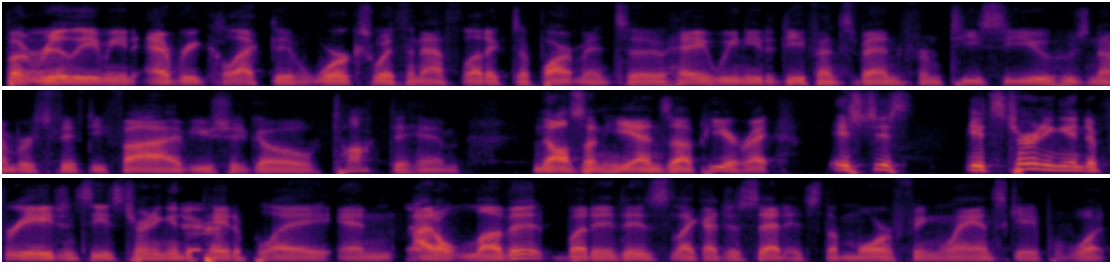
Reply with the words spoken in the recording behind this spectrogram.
But right. really, I mean, every collective works with an athletic department to, hey, we need a defensive end from TCU whose number is 55. You should go talk to him. And all of a sudden he ends up here, right? It's just it's turning into free agency. It's turning into sure. pay to play, and I don't love it, but it is like I just said, it's the morphing landscape of what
